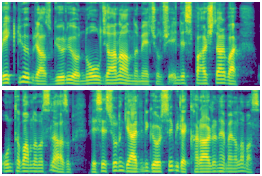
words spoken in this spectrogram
Bekliyor biraz, görüyor, ne olacağını anlamaya çalışıyor. Elinde siparişler var, onu tamamlaması lazım. Resesyonun geldiğini görse bile kararlarını hemen alamaz.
